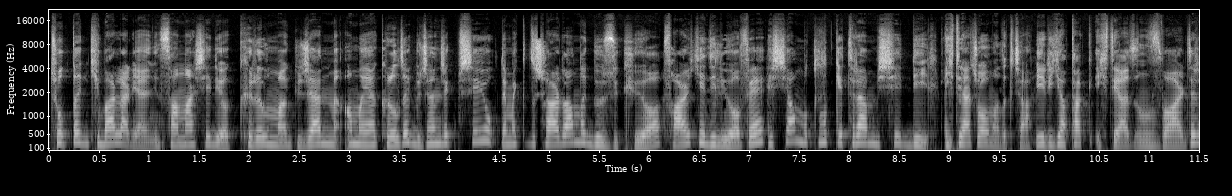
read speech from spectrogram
Çok da kibarlar yani. insanlar şey diyor. Kırılma, gücenme ama ya kırılacak, gücenecek bir şey yok. Demek ki dışarıdan da gözüküyor. Fark ediliyor ve eşya mutluluk getiren bir şey değil. İhtiyaç olmadıkça. Bir yatak ihtiyacınız vardır.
